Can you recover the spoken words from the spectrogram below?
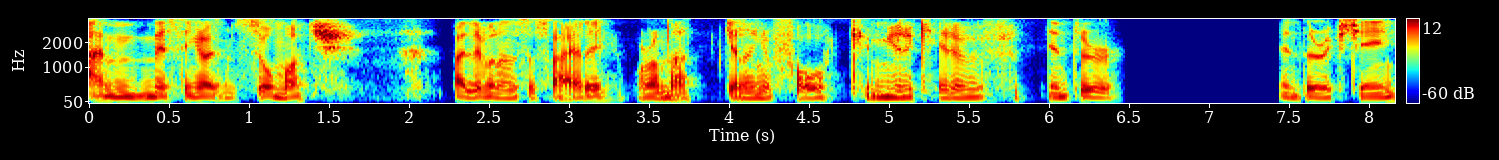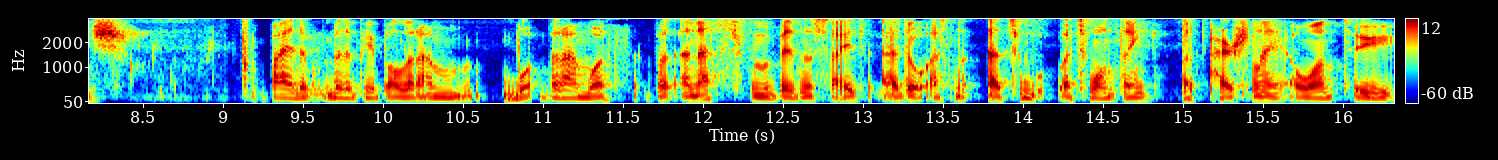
I'm missing out on so much by living in a society where I'm not getting a full communicative inter inter exchange by the by the people that I'm that I'm with. But and that's from a business side. I don't. That's not, that's that's one thing. But personally, I want to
